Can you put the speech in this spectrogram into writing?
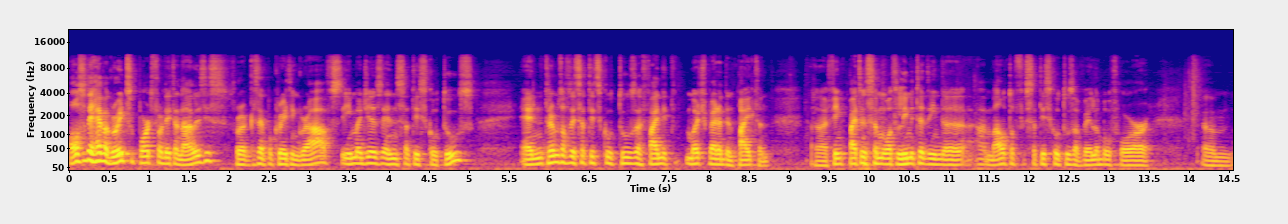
Also, they have a great support for data analysis, for example, creating graphs, images, and statistical tools. And in terms of the statistical tools, I find it much better than Python. Uh, I think Python is somewhat limited in the amount of statistical tools available for um,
